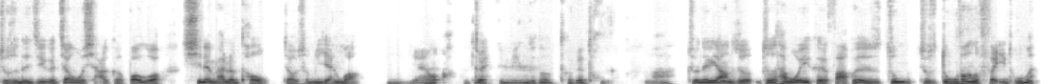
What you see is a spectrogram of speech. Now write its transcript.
就是那几个江湖侠客，包括西联派的头叫什么阎王，嗯，阎王对，这名字都特别土。啊，就那个样子，就就是他们唯一可以发挥的是中，就是东方的匪徒们，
